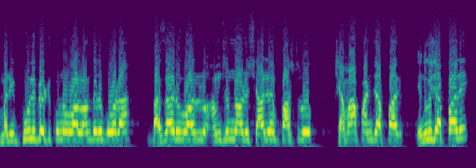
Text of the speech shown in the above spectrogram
మరి పూలు పెట్టుకున్న వాళ్ళందరూ కూడా బజారు వాళ్ళు అంటున్నాడు శాలేం పాస్టరు. క్షమాపణ చెప్పాలి. ఎందుకు చెప్పాలి?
